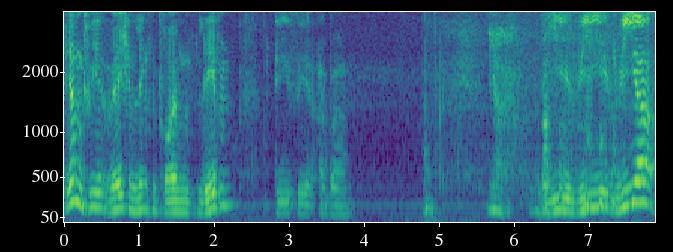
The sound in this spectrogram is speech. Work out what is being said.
irgendwie welchen linken Träumen leben, die sie aber ja, was wie, wie wir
